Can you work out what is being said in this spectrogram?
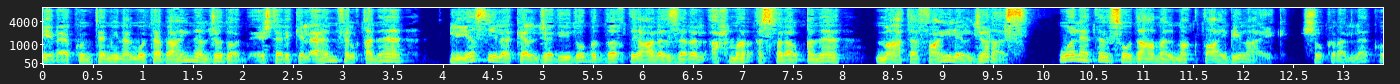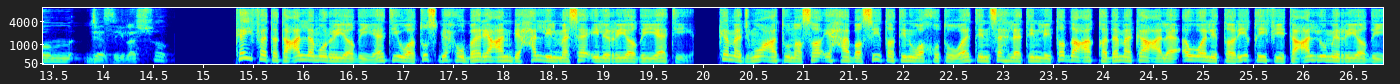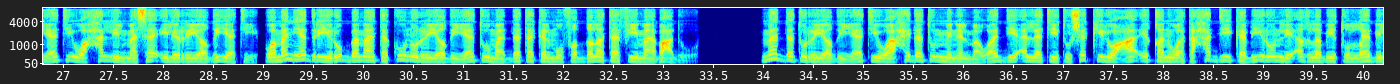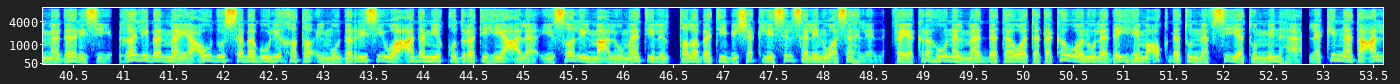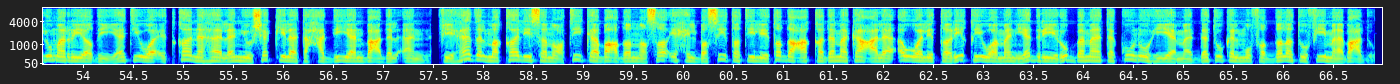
إذا كنت من المتابعين الجدد اشترك الآن في القناة ليصلك الجديد بالضغط على الزر الأحمر أسفل القناة مع تفعيل الجرس. ولا تنسوا دعم المقطع بلايك. شكرا لكم. جزيل الشكر. كيف تتعلم الرياضيات وتصبح بارعا بحل المسائل الرياضيات؟ كمجموعة نصائح بسيطة وخطوات سهلة لتضع قدمك على أول الطريق في تعلم الرياضيات وحل المسائل الرياضية ومن يدري ربما تكون الرياضيات مادتك المفضلة فيما بعد. مادة الرياضيات واحدة من المواد التي تشكل عائقا وتحدي كبير لأغلب طلاب المدارس، غالبا ما يعود السبب لخطأ المدرس وعدم قدرته على إيصال المعلومات للطلبة بشكل سلسل وسهل، فيكرهون المادة وتتكون لديهم عقدة نفسية منها، لكن تعلم الرياضيات وإتقانها لن يشكل تحديا بعد الآن. في هذا المقال سنعطيك بعض النصائح البسيطة لتضع قدمك على أول الطريق ومن يدري ربما ربما تكون هي مادتك المفضلة فيما بعد.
